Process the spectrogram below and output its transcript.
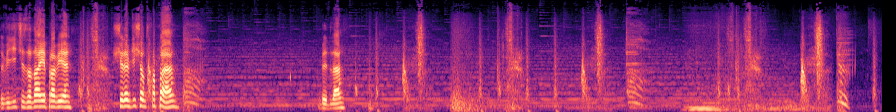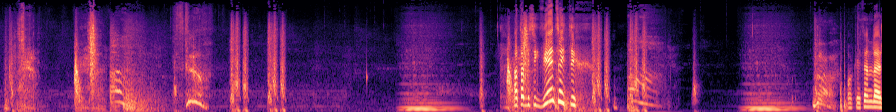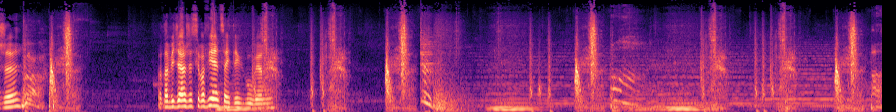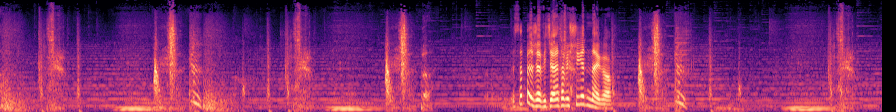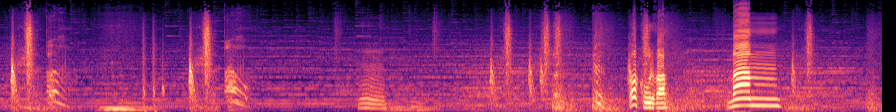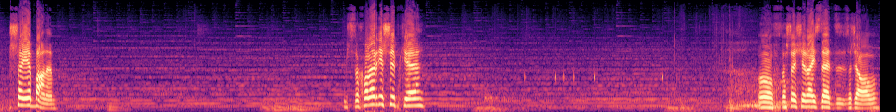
Widzicie, zadaje prawie 70 HP. Bydle. A tam jest ich więcej tych... Okej, ten leży. A tam wiedziałem, że jest chyba więcej tych główien. Że widziałem tam jeszcze jednego. Hmm. O kurwa. Mam... Przejebane. Wiecie co, cholernie szybkie. Uff, na szczęście Rise Dead zadziałał.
